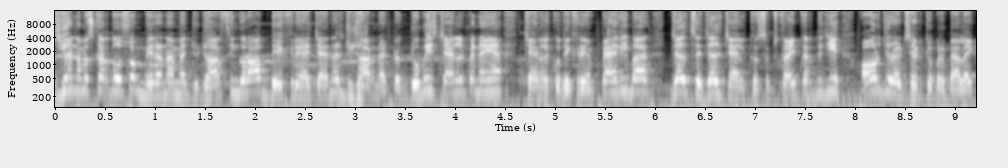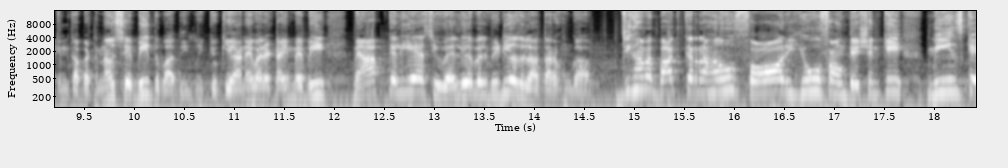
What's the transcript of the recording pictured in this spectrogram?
जी हाँ नमस्कार दोस्तों, मेरा नाम है जुझार सिंह और आप देख रहे हैं चैनल जुझार नेटवर्क। जो भी इस चैनल पे नए हैं, चैनल को देख रहे हैं पहली बार, जल्द से जल्द चैनल को सब्सक्राइब कर दीजिए और जो राइट साइड के ऊपर बेल आइकन का बटन है, उसे भी दबा दीजिए, क्योंकि आने वाले टाइम में भी मैं आपके लिए ऐसी वैल्यूएबल वीडियोस लाता रहूँगा। जी हाँ मैं बात कर रहा हूँ फॉर यू फाउंडेशन की मींस के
